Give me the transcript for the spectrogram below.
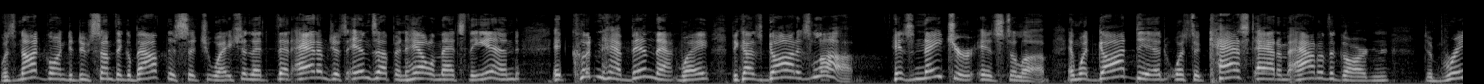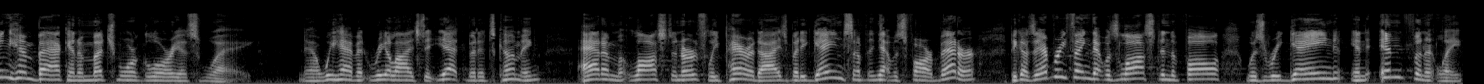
was not going to do something about this situation, that, that Adam just ends up in hell and that's the end. It couldn't have been that way because God is love. His nature is to love. And what God did was to cast Adam out of the garden to bring him back in a much more glorious way. Now, we haven't realized it yet, but it's coming. Adam lost an earthly paradise, but he gained something that was far better because everything that was lost in the fall was regained in infinitely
